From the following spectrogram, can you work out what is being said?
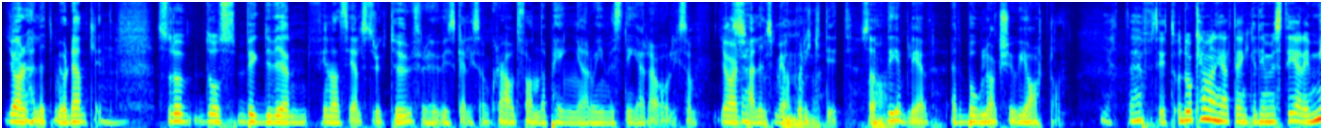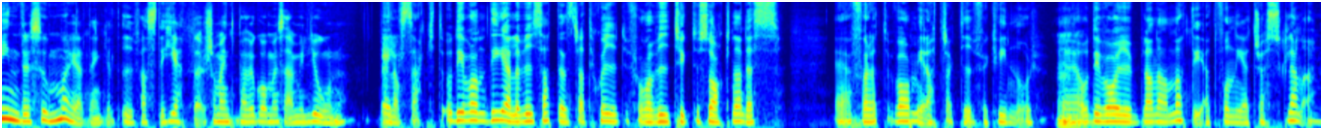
göra det här lite mer ordentligt. Mm. Så då, då byggde vi en finansiell struktur för hur vi ska liksom crowdfunda pengar och investera och liksom göra det här lite mer på riktigt. Så att Ja. det blev ett bolag 2018. Jättehäftigt. Och då kan man helt enkelt investera i mindre summor helt enkelt i fastigheter. Så man inte behöver gå med så här miljonbelopp. Exakt. Och det var en del, vi satte en strategi utifrån vad vi tyckte saknades för att vara mer attraktiv för kvinnor. Mm. Eh, och det var ju bland annat det, att få ner trösklarna. Mm.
